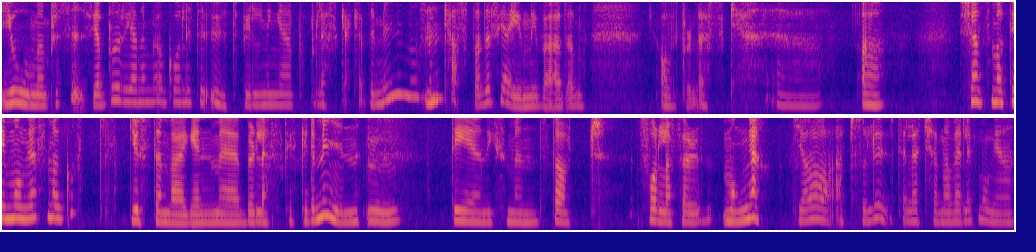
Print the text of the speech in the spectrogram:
Jo, men precis. Jag började med att gå lite utbildningar på Burleskakademin och sen kastades jag in i världen av burlesk. Eh, Ja. Känns som att det är många som har gått just den vägen med Burleskakademin. mm. Det är liksom en startfålla för många. Ja, absolut. Jag lärt känna väldigt många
